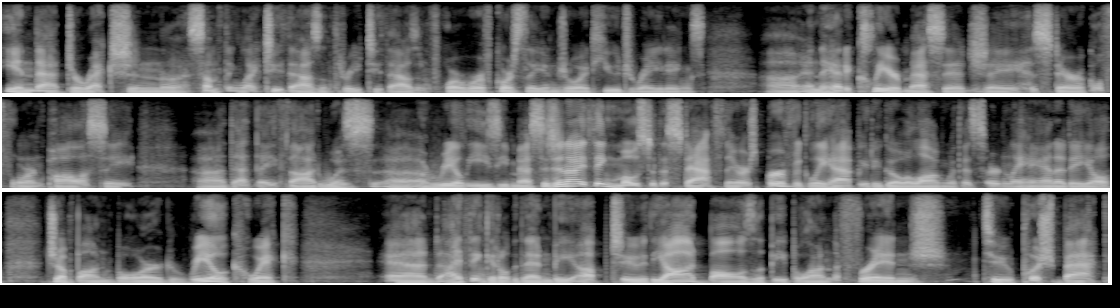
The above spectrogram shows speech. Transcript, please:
in that direction, uh, something like 2003, 2004, where of course they enjoyed huge ratings. Uh, and they had a clear message, a hysterical foreign policy uh, that they thought was uh, a real easy message. And I think most of the staff there is perfectly happy to go along with it. Certainly Hannity will jump on board real quick. And I think it'll then be up to the oddballs, the people on the fringe, to push back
